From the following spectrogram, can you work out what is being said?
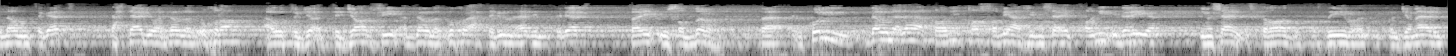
له منتجات تحتاجها الدولة الأخرى أو التجار في الدولة الأخرى يحتاجون هذه المنتجات. فيصدرها فكل دولة لها قوانين خاصة بها في مسائل قوانين إدارية في مسائل الاستيراد والتصدير والجمارك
